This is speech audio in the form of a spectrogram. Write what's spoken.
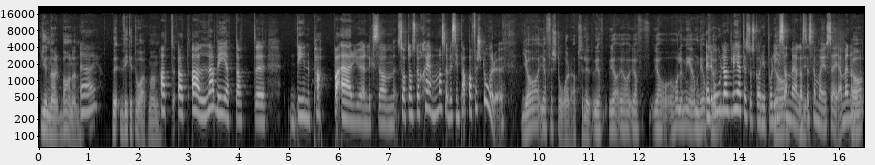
gynnar barnen. Nej. Vilket då? Att man... Att, att alla vet att eh, din pappa är ju en liksom, så att de ska skämmas över sin pappa, förstår du? Ja, jag förstår absolut. Och jag, jag, jag, jag, jag håller med om det också. Är det olagligheter så ska det ju polisanmälas, Ja, det ska man ju säga. Men om, Ja.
